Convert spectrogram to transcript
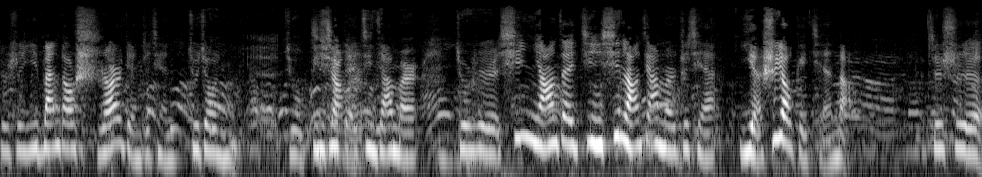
就是一般到十二点之前就叫你就必须得进家门，就是新娘在进新郎家门之前也是要给钱的。就是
